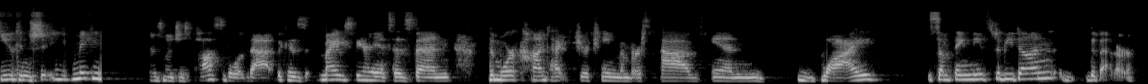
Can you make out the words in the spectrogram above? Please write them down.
you can, sh- making as much as possible of that because my experience has been the more context your team members have in why something needs to be done, the better.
